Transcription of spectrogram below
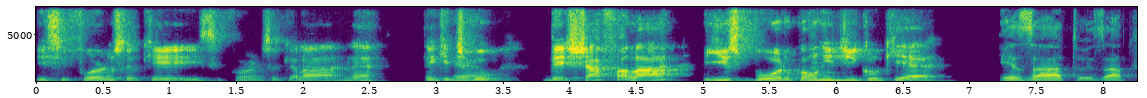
E se for não sei o quê? E se for não sei o que lá, né? Tem que, é. tipo, deixar falar e expor o quão ridículo que é. Exato, exato.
